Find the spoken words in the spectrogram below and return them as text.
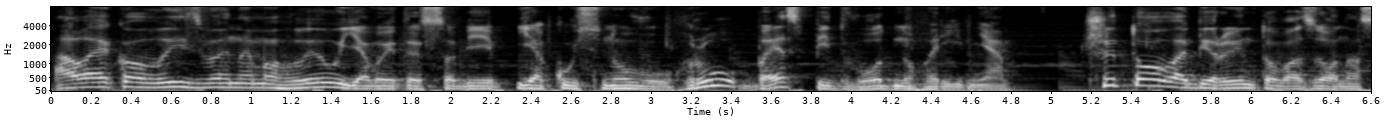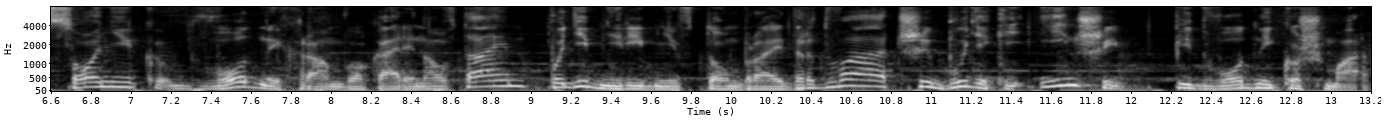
Але колись ви не могли уявити собі якусь нову гру без підводного рівня. Чи то лабіринтова зона Sonic, водний храм в Ocarina of Time, подібні рівні в Tomb Raider 2 чи будь-який інший підводний кошмар.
